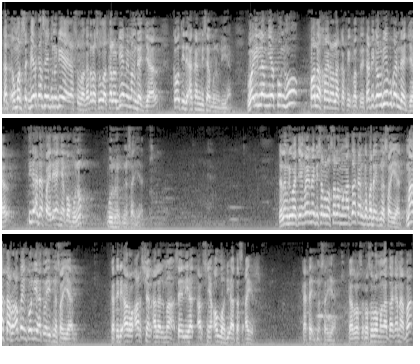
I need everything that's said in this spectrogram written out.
kata Umar biarkan saya bunuh dia ya Rasulullah. Kata Rasulullah kalau dia memang dajjal, kau tidak akan bisa bunuh dia. Wa illam yakunhu fala khairalaka fi. Tapi kalau dia bukan dajjal, tidak ada faedahnya kau bunuh bunuh Ibnu Sayyad. Dalam riwayat yang lain Nabi sallallahu alaihi wasallam mengatakan kepada Ibnu Sayyad, "Ma apa yang kau lihat wahai Ibnu Sayyad?" Kata dia, "Aro arsyan alal ma." Saya lihat arsnya Allah di atas air. Kata Ibnu Sayyad. Kata Rasulullah mengatakan apa?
